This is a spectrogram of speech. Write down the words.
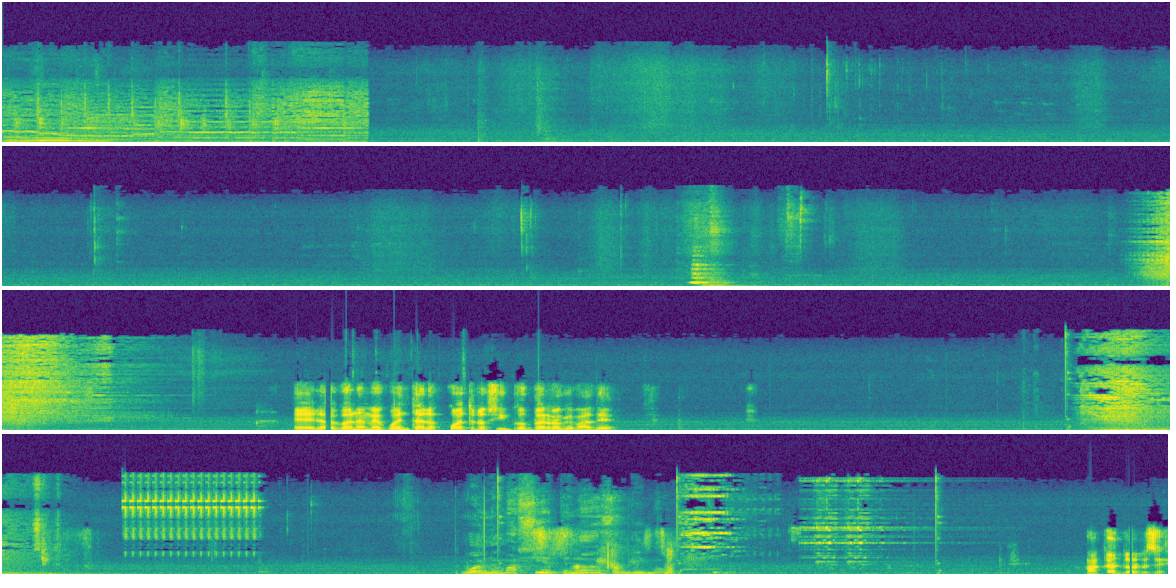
Uh, Eh, loco, no me cuenta los cuatro o cinco perros que maté. Bueno, más 7, no descendimos. Más 14.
